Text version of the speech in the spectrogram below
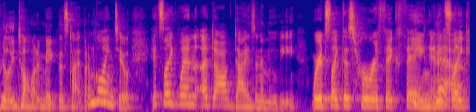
really don't want to make this tie, but I'm going to. It's like when a dog dies in a movie where it's like this horrific thing and it's like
